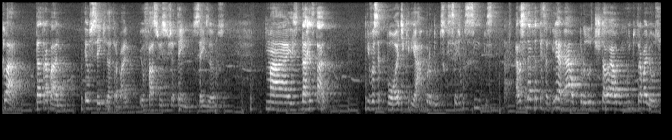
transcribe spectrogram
Claro, dá trabalho. Eu sei que dá trabalho. Eu faço isso já tem seis anos. Mas dá resultado. E você pode criar produtos que sejam simples. Aí você deve estar pensando, Guilherme, ah, o produto digital é algo muito trabalhoso.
